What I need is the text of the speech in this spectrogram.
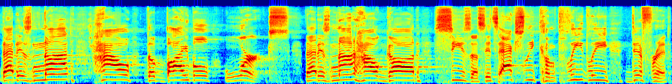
that is not how the Bible works. That is not how God sees us. It's actually completely different.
